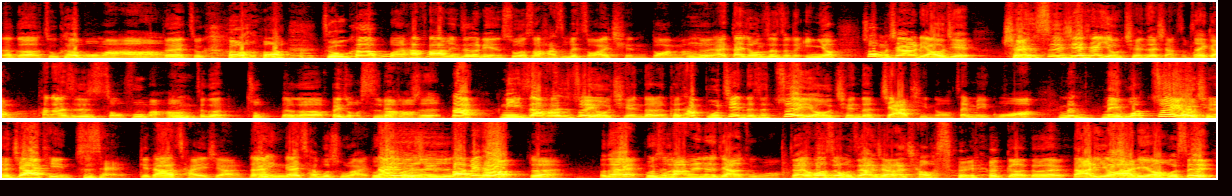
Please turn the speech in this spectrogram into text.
那个主克伯嘛哈，啊。对，祖克伯，祖克伯他发明这个脸书的时候，他是不是走在前端嘛？嗯。对，还带动这整个应用，所以我们现在了解全世界现在有钱人在想什么。在干嘛？他当然是首富嘛，哈、嗯。这个祖那个贝佐斯嘛，贝佐斯。哈那你知道他是最有钱的人，可是他不见得是最有钱的家庭哦，在美国、哦，那美国最有钱的家庭是谁？给大家猜一下，大家应该猜不出来，大家以为是巴菲特，对，对不对？不是巴菲特家族哦，对，或者是我这样讲的桥水那个，对不对？达里奥，达里奥不是，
